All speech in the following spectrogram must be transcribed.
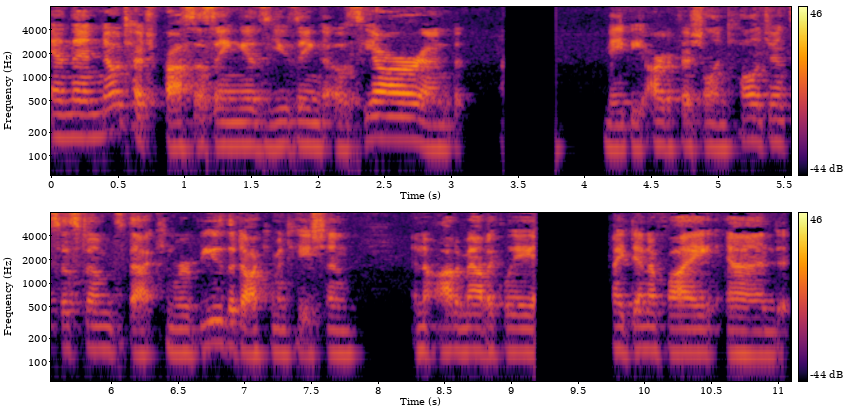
And then no touch processing is using OCR and maybe artificial intelligence systems that can review the documentation and automatically identify and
